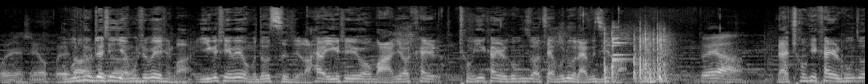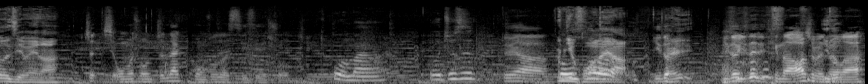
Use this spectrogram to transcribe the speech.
我的人生又回我们录这期节目是为什么？一个是因为我们都辞职了，还有一个是因为我们马上就要开始重新开始工作，再不录来不及了。对啊，来，重新开始工作的几位呢？这我们从正在工作的 C C 说，我吗？我就是对啊，你活了呀？你都哎你都已经在这里听了二十分钟了，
